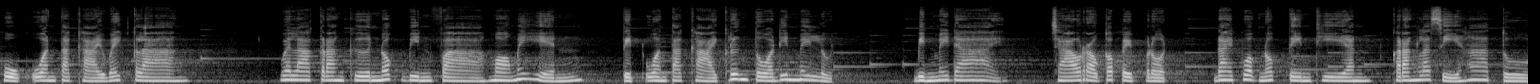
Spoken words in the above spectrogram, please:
ผูกอวนตาข่ายไว้กลาง เวลากลางคืนนกบินฝ่ามองไม่เห็น ติดอวนตาข่ายครึ่งตัวดิ้นไม่หลุด บินไม่ได้ เช้าเราก็ไปปลดได้พวกนกตีนเทียน ครั้งละสี่ห้าตัว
